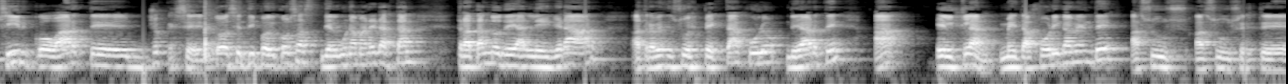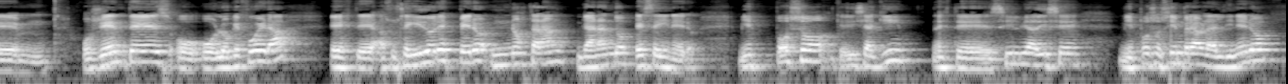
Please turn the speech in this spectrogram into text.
circo, arte, yo qué sé, todo ese tipo de cosas, de alguna manera están tratando de alegrar a través de su espectáculo de arte a el clan, metafóricamente a sus, a sus este, oyentes o, lo que fuera, este, a sus seguidores, pero no estarán ganando ese dinero. Mi esposo, que dice aquí, este, Silvia dice, mi esposo siempre habla del dinero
